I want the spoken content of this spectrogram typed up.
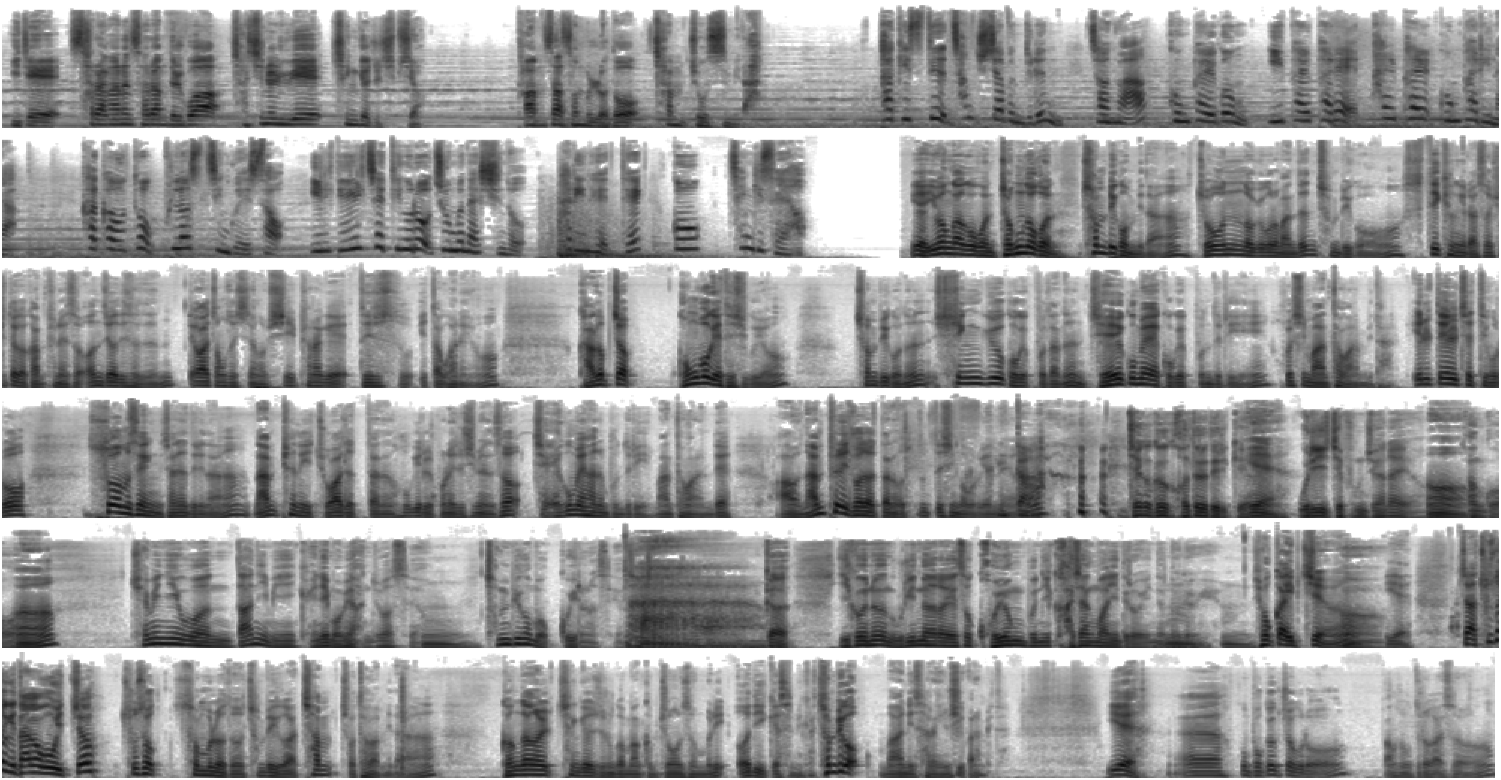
이제 사랑하는 사람들과 자신을 위해 챙겨주십시오. 감사 선물로도 참 좋습니다. 팟캐스트 청취자분들은 전화 080-288-8808이나 카카오톡 플러스 친구에서 1대1 채팅으로 주문하신 후 할인 혜택 꼭 챙기세요. 예, 이번 광고는 정록원 천비고입니다. 좋은 녹용으로 만든 천비고 스틱형이라서 휴대가 간편해서 언제 어디서든 때와 장소 지장 없이 편하게 드실 수 있다고 하네요. 가급적 공복에 드시고요. 천비고는 신규 고객보다는 재구매 고객분들이 훨씬 많다고 합니다. 1대1 채팅으로 수험생 자녀들이나 남편이 좋아졌다는 후기를 보내주시면서 재구매하는 분들이 많다고 하는데 아 남편이 좋아졌다는 어떤 뜻인가 모르겠네요. 그러니까. 제가 그거 거들어 드릴게요. 예. 우리 제품 중에 하나예요. 어. 광고. 어? 최민희 의원 따님이 굉장히 몸이 안 좋았어요. 음. 천비고 먹고 일어났어요. 진짜. 그러니까 이거는 우리나라에서 고용분이 가장 많이 들어있는 녹용이에요. 음, 효과 입증. 어. 예. 자, 추석이 다가오고 있죠? 추석 선물로도 천비고가 참 좋다고 합니다. 건강을 챙겨주는 것만큼 좋은 선물이 어디 있겠습니까? 천비고 많이 사랑해 주시기 바랍니다. 예. 에, 그럼 본격적으로 방송 들어가서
